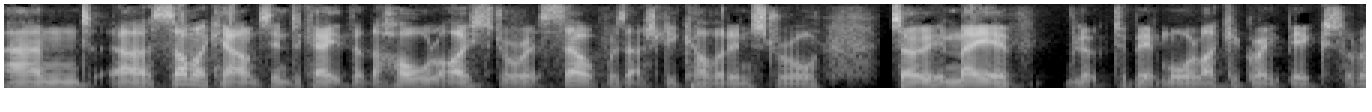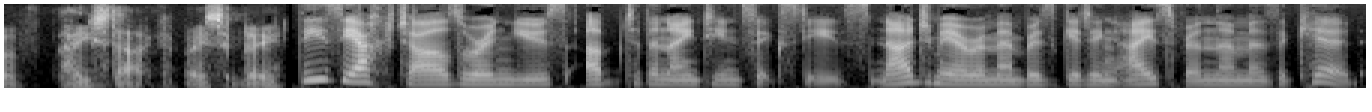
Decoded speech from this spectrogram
and uh, some accounts indicate that the whole ice store itself was actually covered in straw. So it may have looked a bit more like a great big sort of haystack, basically. These yakhchals were in use up to the 1960s. Najmia remembers getting ice from them as a kid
